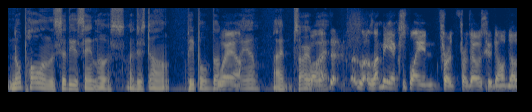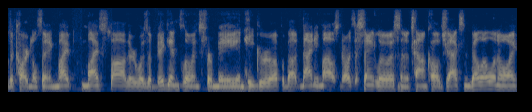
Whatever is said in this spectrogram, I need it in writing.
no pull in the city of St. Louis. I just don't. People don't well, know who I am. I'm sorry, well, Wyatt. Let me explain for, for those who don't know the Cardinal thing. My my father was a big influence for me, and he grew up about 90 miles north of St. Louis in a town called Jacksonville, Illinois.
